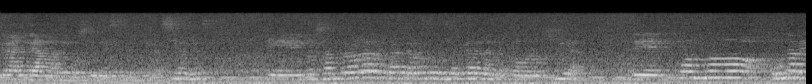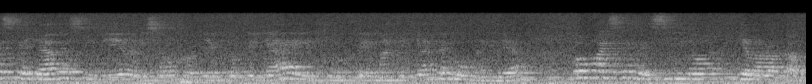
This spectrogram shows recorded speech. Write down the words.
gran gama de posibles investigaciones. Eh, nos habló la doctora acerca de la metodología, de cómo una vez que ya decidí realizar un proyecto, que ya elegí un tema, que ya tengo una idea, ¿Cómo es que decido llevarlo a cabo?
